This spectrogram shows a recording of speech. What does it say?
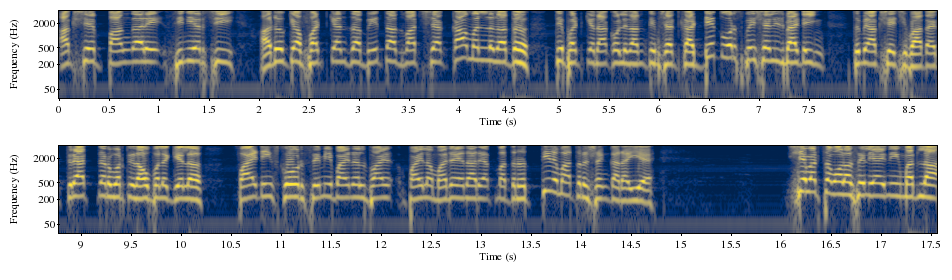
अक्षय पांगारे सिनियरची अनोख्या फटक्यांचा बेताज बादशाह का म्हणलं जातं? ते फटके दाखवलेत अंतिम षटकात. डेथ ओव्हर स्पेशलिस्ट बॅटिंग तुम्ही अक्षयची पाहताय. त्र्याहत्तर वरती धावफलक गेलं. फायटिंग स्कोर सेमी फायनल पाय पाहायला मजा येणार यात मात्र तीन मात्र शंका नाहीये. शेवटचा बॉल असेल या इनिंग मधला.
